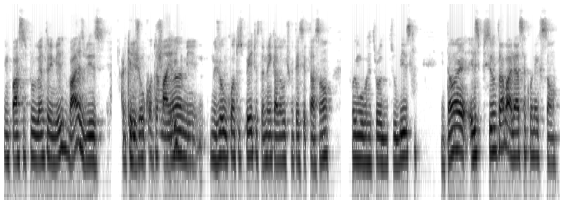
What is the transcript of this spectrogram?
em passes para o Anthony Miller várias vezes. Aquele jogo contra o Miami, no jogo contra os Patriots também, que é a última interceptação foi um overthrow do Trubisky. Então é, eles precisam trabalhar essa conexão.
